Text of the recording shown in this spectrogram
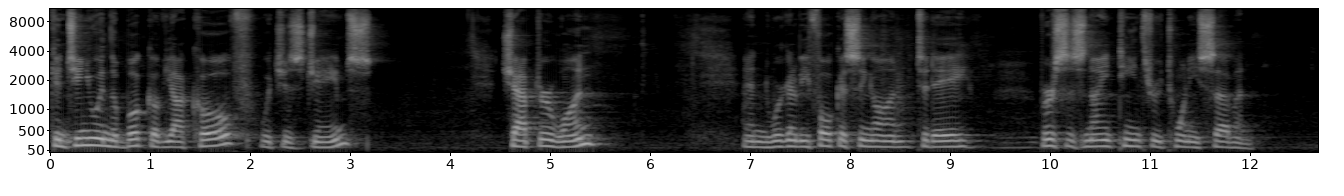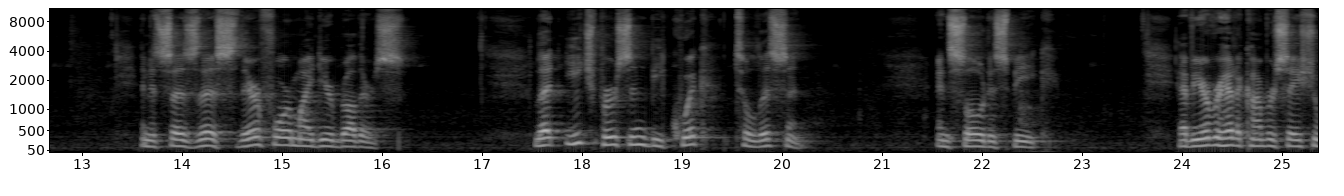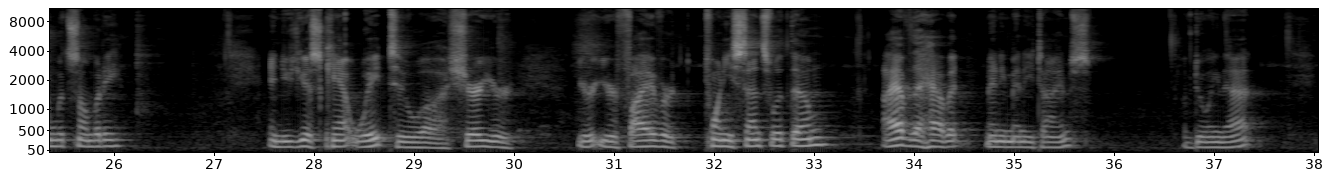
continue in the book of Yaakov, which is James, chapter 1. And we're going to be focusing on today verses 19 through 27. And it says this Therefore, my dear brothers, let each person be quick to listen and slow to speak. Have you ever had a conversation with somebody and you just can't wait to uh, share your, your, your five or 20 cents with them? I have the habit many, many times of doing that.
